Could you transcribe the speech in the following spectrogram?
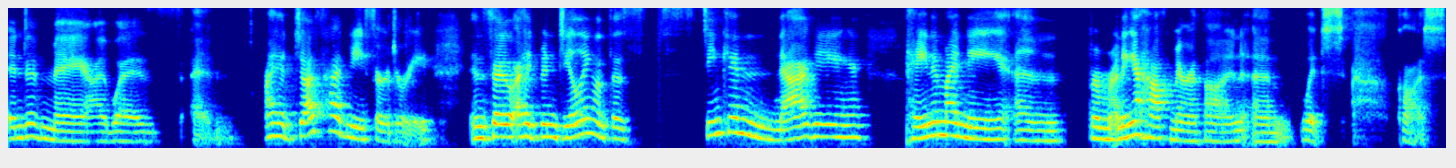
end of May, I was, um, I had just had knee surgery. And so I had been dealing with this stinking, nagging pain in my knee and from running a half marathon, um, which, gosh,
